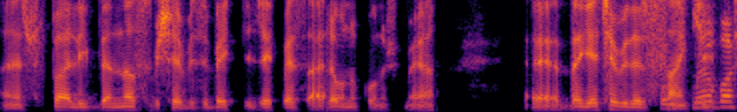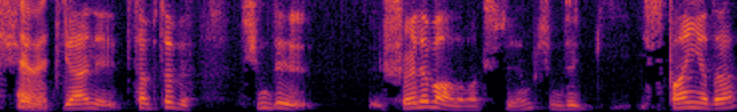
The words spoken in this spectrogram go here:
hani Süper Lig'de nasıl bir şey bizi bekleyecek vesaire onu konuşmaya e, da geçebiliriz sanki. Konuşmaya başlayalım. Evet. Yani tabii tabii. Şimdi şöyle bağlamak istiyorum. Şimdi İspanya'da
